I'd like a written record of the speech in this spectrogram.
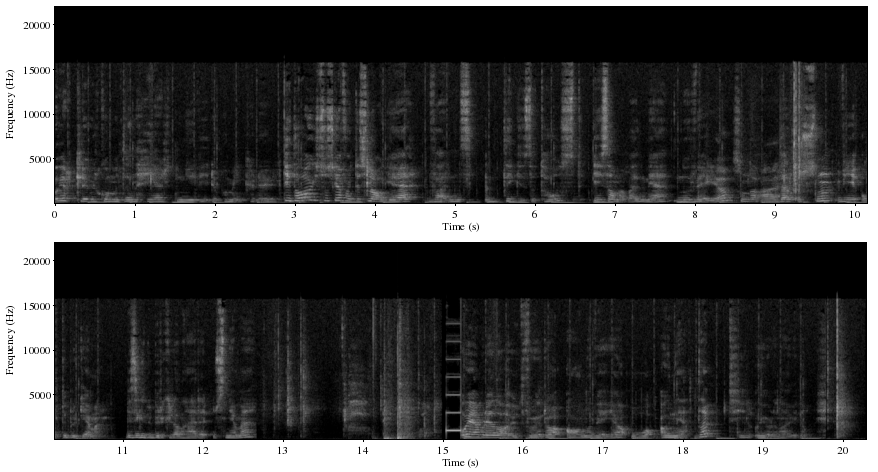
og hjertelig velkommen til en helt ny video på min kanal. I dag så skal jeg faktisk lage verdens diggeste toast i samarbeid med Norvegia, som da er den osten vi alltid bruker hjemme. Hvis ikke du bruker denne osten hjemme. Og jeg ble da utfordret av Norvegia og Agnete til å gjøre denne videoen.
